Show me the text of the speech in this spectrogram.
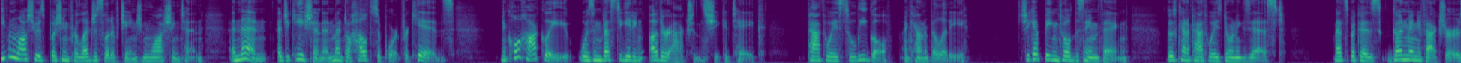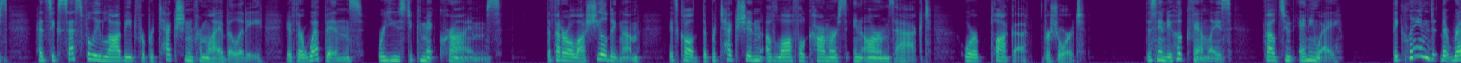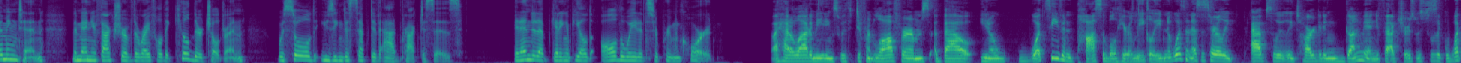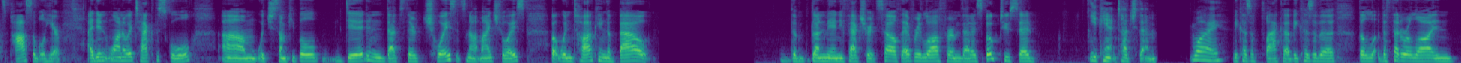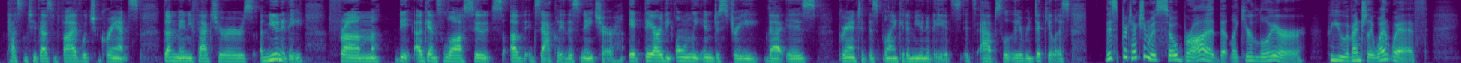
Even while she was pushing for legislative change in Washington, and then education and mental health support for kids, Nicole Hockley was investigating other actions she could take pathways to legal accountability. She kept being told the same thing those kind of pathways don't exist. That's because gun manufacturers had successfully lobbied for protection from liability if their weapons were used to commit crimes. The federal law shielding them, it's called the Protection of Lawful Commerce in Arms Act, or PLCAA for short. The Sandy Hook families filed suit anyway. They claimed that Remington, the manufacturer of the rifle that killed their children, was sold using deceptive ad practices. It ended up getting appealed all the way to the Supreme Court. I had a lot of meetings with different law firms about, you know, what's even possible here legally. And it wasn't necessarily absolutely targeting gun manufacturers, was just like, what's possible here? I didn't want to attack the school, um, which some people did, and that's their choice. It's not my choice. But when talking about the gun manufacturer itself, every law firm that I spoke to said, you can't touch them. Why? Because of PLCAA, because of the, the the federal law in passed in 2005, which grants gun manufacturers immunity from be, against lawsuits of exactly this nature. It they are the only industry that is granted this blanket immunity. It's it's absolutely ridiculous. This protection was so broad that like your lawyer, who you eventually went with,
